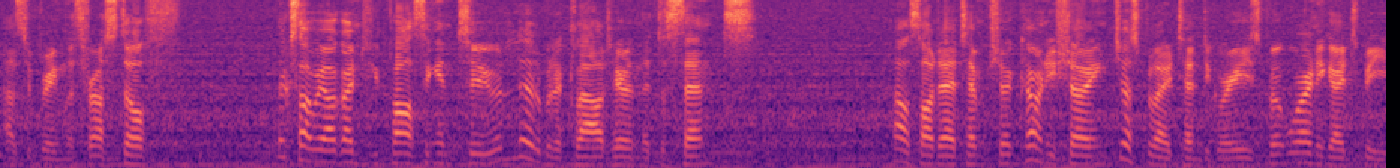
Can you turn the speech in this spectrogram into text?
as we bring the thrust off. Looks like we are going to be passing into a little bit of cloud here in the descent. Outside air temperature currently showing just below 10 degrees, but we're only going to be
